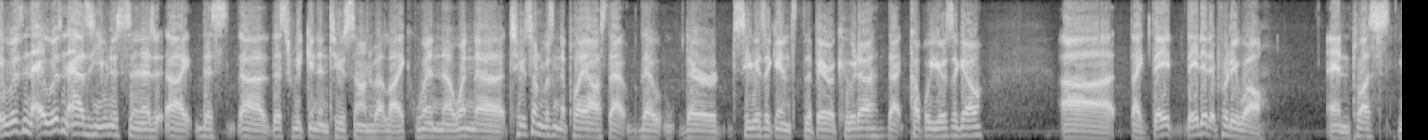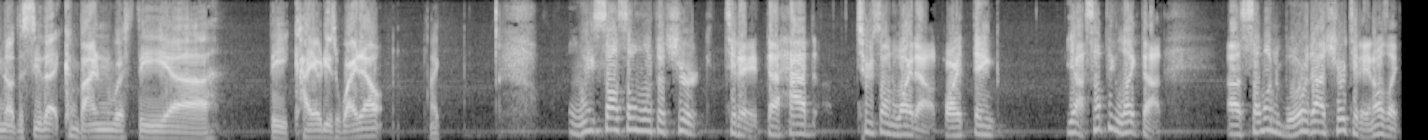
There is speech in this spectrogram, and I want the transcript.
it wasn't. It wasn't as unison as uh, this uh, this weekend in Tucson. But like when uh, when the Tucson was in the playoffs, that, that their series against the Barracuda that couple years ago, uh, like they they did it pretty well. And plus, you know, to see that combined with the uh, the Coyotes whiteout, like we saw someone with a shirt today that had Tucson whiteout, or I think, yeah, something like that. Uh, someone wore that shirt today, and I was like,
